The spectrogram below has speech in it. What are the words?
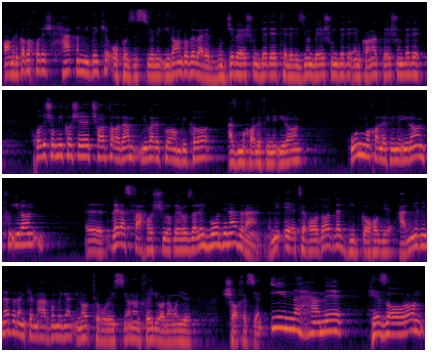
آمریکا به خودش حق میده که اپوزیسیون ایران رو ببره. بودجه بهشون بده تلویزیون بهشون بده امکانات بهشون بده. خودشو می‌کشه چهار تا آدم می‌بره تو آمریکا از مخالفین ایران. اون مخالفین ایران تو ایران غیر از فحاشی و غیر بردی ندارن. یعنی اعتقادات و دیدگاه های عمیقی ندارن که مردم بگن اینا تئوریسینن خیلی آدمای شاخصیان. این همه هزاران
